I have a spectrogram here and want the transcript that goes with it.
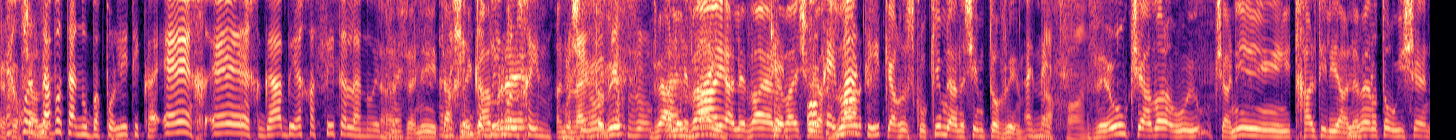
איך איך הוא עזב אותנו בפוליטיקה? איך, איך, גבי, איך עשית לנו את זה? אז אני איתך אנשים לגמרי, טובים הולכים. אנשים טובים. והלוואי, הלוואי. הלוואי, כן. הלוואי שהוא אוקיי, יחזור? כי אנחנו זקוקים לאנשים טובים. האמת. נכון. והוא, כשאמר, הוא- כשאני התחלתי לאמן אותו, הוא עישן.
